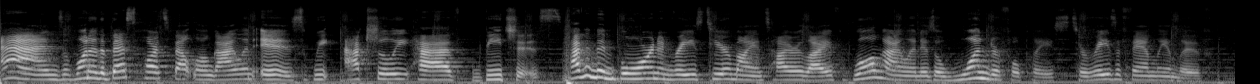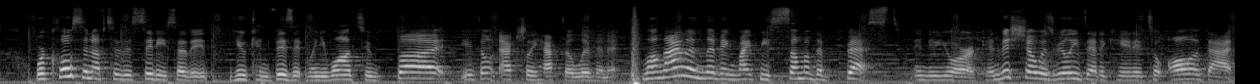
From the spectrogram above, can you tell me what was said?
And one of the best parts about Long Island is we actually have beaches. Having been born and raised here my entire life, Long Island is a wonderful place to raise a family and live. We're close enough to the city so that you can visit when you want to, but you don't actually have to live in it. Long Island living might be some of the best in New York, and this show is really dedicated to all of that.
